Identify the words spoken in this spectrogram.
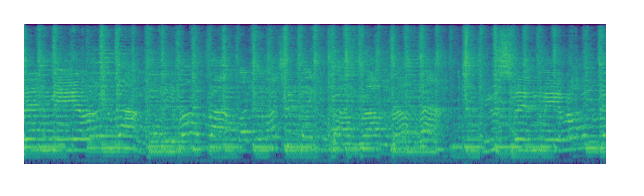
You spin me around.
